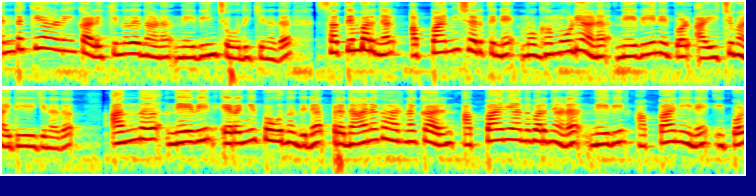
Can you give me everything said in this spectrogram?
എന്തൊക്കെയാണ് ഈ കളിക്കുന്നതെന്നാണ് നെവീൻ ചോദിക്കുന്നത്. സത്യം പറഞ്ഞാൽ അപ്പാനി ശരത്തിന്റെ മുഖംമൂടിയാണ് നെവീൻ ഇപ്പോൾ അഴിച്ചു മാറ്റിയിരിക്കുന്നത്. അന്ന് നെവീൻ ഇറങ്ങിപ്പോകുന്നതിന് പ്രധാന കാരണക്കാരൻ അപ്പാനി എന്ന് പറഞ്ഞാണ് നെവീൻ അപ്പാനീനെ ഇപ്പോൾ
